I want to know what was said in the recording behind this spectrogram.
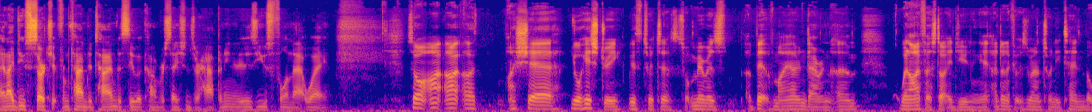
and I do search it from time to time to see what conversations are happening. It is useful in that way. So I, I, I share your history with Twitter, sort of mirrors a bit of my own, Darren. Um, when I first started using it, I don't know if it was around 2010, but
